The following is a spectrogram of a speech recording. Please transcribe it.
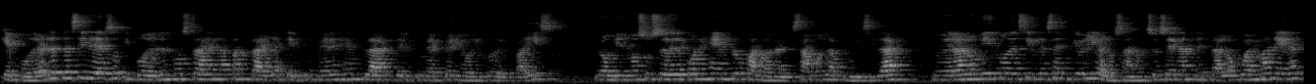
que poderles decir eso y poderles mostrar en la pantalla el primer ejemplar del primer periódico del país. Lo mismo sucede, por ejemplo, cuando analizamos la publicidad. No era lo mismo decirles en teoría los anuncios eran de tal o cual manera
